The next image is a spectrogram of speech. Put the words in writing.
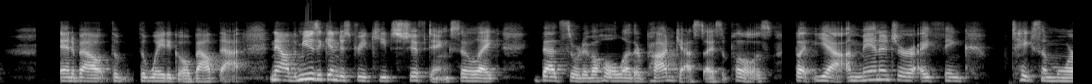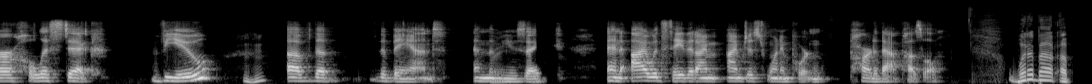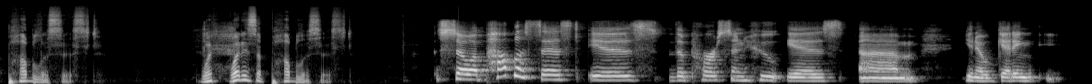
and about the, the way to go about that. Now, the music industry keeps shifting. So, like, that's sort of a whole other podcast, I suppose. But yeah, a manager, I think, takes a more holistic view mm-hmm. of the the band and the right. music. And I would say that I'm I'm just one important part of that puzzle. What about a publicist? What what is a publicist? So a publicist is the person who is, um, you know, getting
